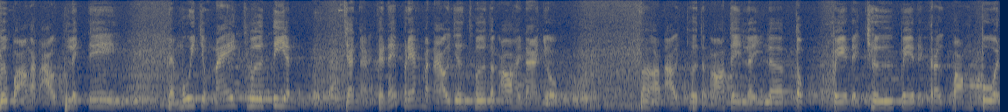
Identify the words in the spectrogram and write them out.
គឺព្រះអង្គអត់ឲ្យភ្លេចទេតែមួយចំណែកធ្វើទៀនអញ្ចឹងគេនេះព្រះមិនឲ្យយើងធ្វើទាំងអស់ឲ្យណាញោមបើអត់ឲ្យធ្វើទាំងអស់ទេលៃលើកទុកពេលដែលឈឺពេលដែលត្រូវបងពួន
